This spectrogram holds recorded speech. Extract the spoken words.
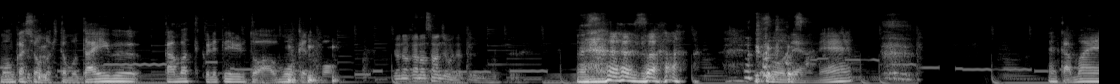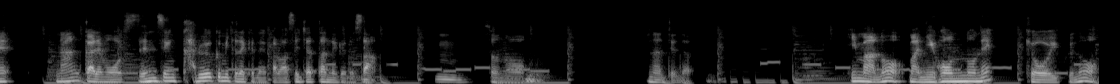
文科省の人もだいぶ頑張ってくれているとは思うけども。夜中の3時までやってるのもあって。そ うそうだよね。なんか前、なんかでも全然軽く見ただけだから忘れちゃったんだけどさ、うん。その、なんて言うんだ。今の、まあ、日本のね、教育の、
